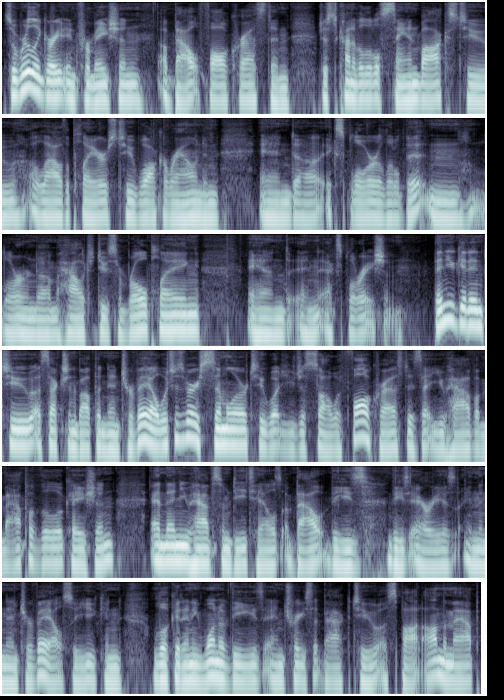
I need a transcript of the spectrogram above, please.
So, really great information about Fallcrest and just kind of a little sandbox to allow the players to walk around and and uh, explore a little bit and learn um, how to do some role playing and an exploration. Then you get into a section about the Nentir Vale, which is very similar to what you just saw with Fallcrest, is that you have a map of the location, and then you have some details about these these areas in the Nentir Vale. So you can look at any one of these and trace it back to a spot on the map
